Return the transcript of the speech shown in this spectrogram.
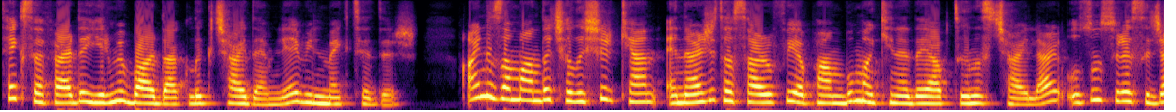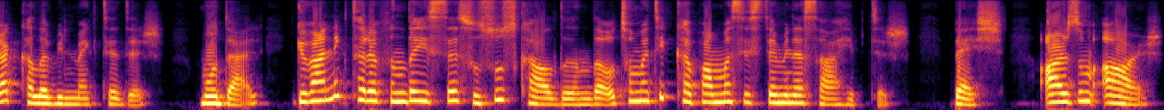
tek seferde 20 bardaklık çay demleyebilmektedir. Aynı zamanda çalışırken enerji tasarrufu yapan bu makinede yaptığınız çaylar uzun süre sıcak kalabilmektedir. Model, güvenlik tarafında ise susuz kaldığında otomatik kapanma sistemine sahiptir. 5. Arzum Ağır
